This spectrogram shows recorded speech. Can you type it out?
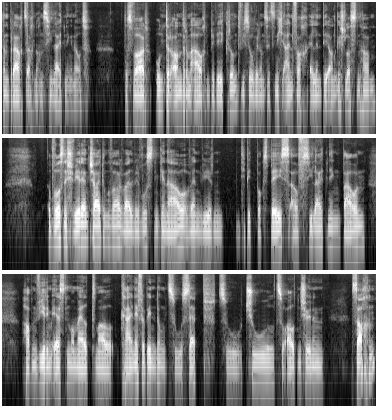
dann braucht es auch noch einen Sea Lightning Node. Das war unter anderem auch ein Beweggrund, wieso wir uns jetzt nicht einfach LND angeschlossen haben. Obwohl es eine schwere Entscheidung war, weil wir wussten genau, wenn wir die Bitbox Base auf Sea Lightning bauen, haben wir im ersten Moment mal keine Verbindung zu SEP, zu Joule, zu alten schönen Sachen.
